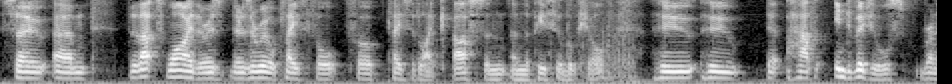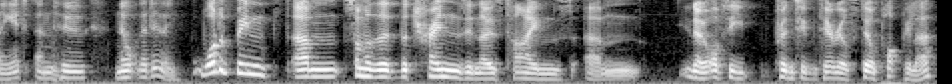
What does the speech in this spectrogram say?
So um, that's why there is there is a real place for, for places like us and, and the Petersfield Bookshop, who who uh, have individuals running it and who know what they're doing. What have been um, some of the, the trends in those times? Um, you know, obviously printed material still popular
